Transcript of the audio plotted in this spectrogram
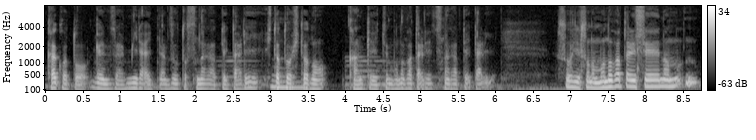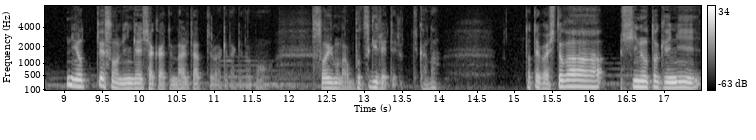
過去と現在未来ってのはずっとつながっていたり人と人の関係っていう物語でつながっていたりそういうその物語性のによってその人間社会って成り立ってるわけだけどもそういうものがぶつ切れてるっていうかな。例えば人が死ぬ時に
